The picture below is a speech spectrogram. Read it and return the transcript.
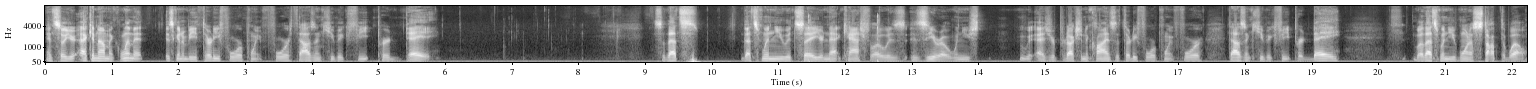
And so your economic limit is going to be 34.4 thousand cubic feet per day. So that's that's when you would say your net cash flow is, is zero when you as your production declines to 34.4 thousand cubic feet per day well that's when you want to stop the well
